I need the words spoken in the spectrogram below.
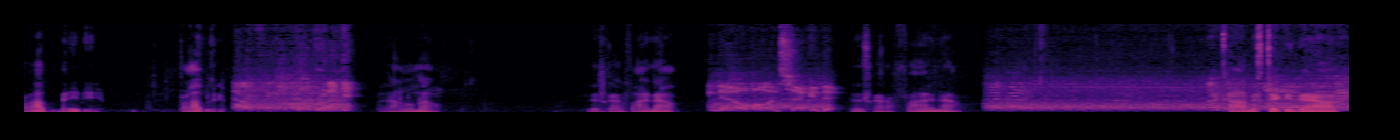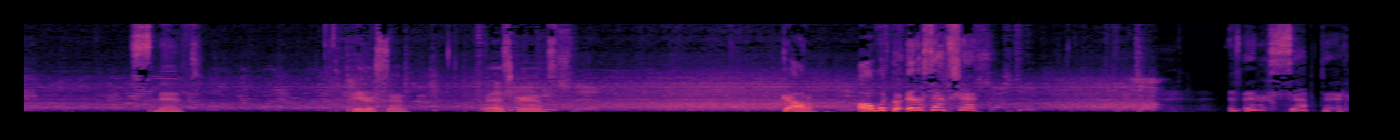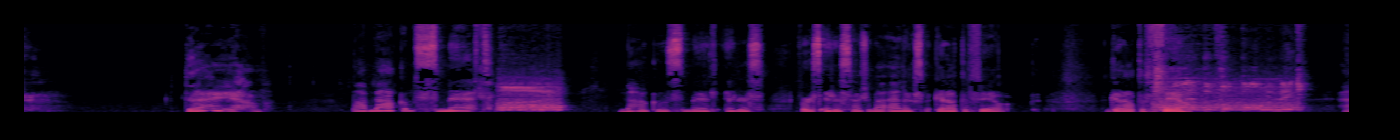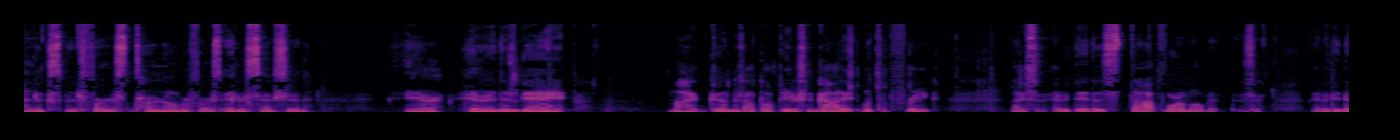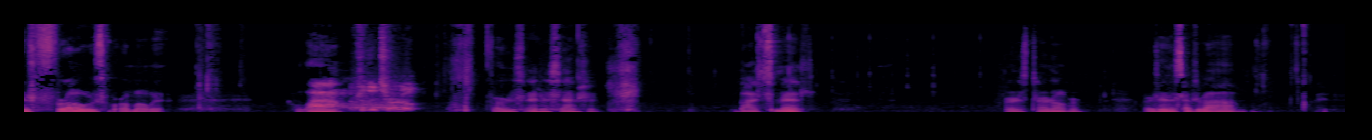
Prob maybe. Probably. But I don't know. Just gotta find out. now on second down. Just gotta find out. Time is ticking down. Smith. Peterson. Smith Got him. Oh, what the interception? It's intercepted. Damn. By Malcolm Smith. Malcolm Smith, inter- first interception by Alex Smith. Get out the field. Get out the field. Alex Smith, first turnover, first interception here, here in this game. My goodness, I thought Peterson got it. What the freak? Like, so everything just stopped for a moment. Everything just froze for a moment. Wow. First interception by Smith. First turnover. First interception by um,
